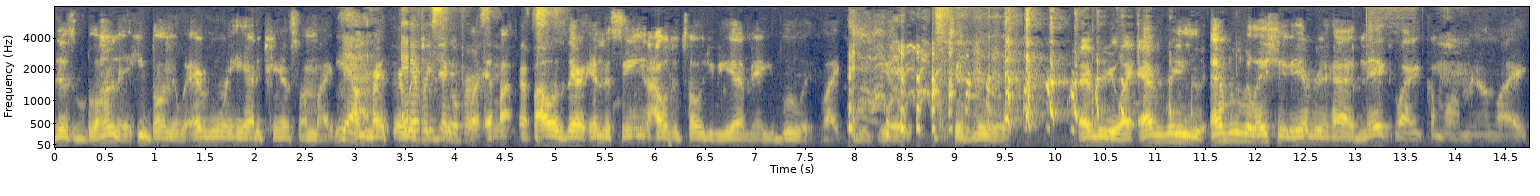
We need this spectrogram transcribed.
just blown it. He blown it with everyone he had a chance. So I'm like, man, Yeah, I'm right there with every you, single Nick. Like, person. If I if I was there in the scene, I would have told you, yeah, man, you blew it. Like you, you shit blew it. Every like every every relationship you ever had, Nick, like, come on, man. Like,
